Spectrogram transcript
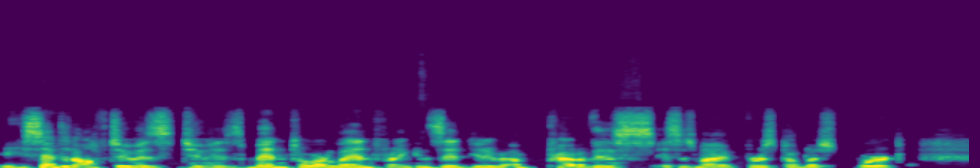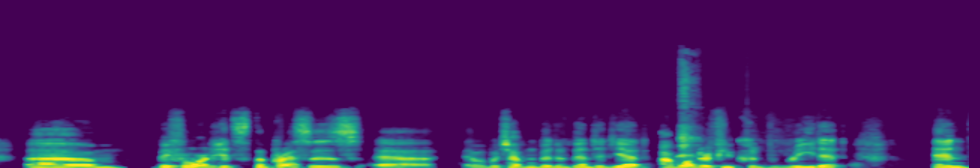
he sent it off to his to his mentor Lanfranc and said, you know, I'm proud of this. This is my first published work um, before it hits the presses, uh, which haven't been invented yet. I wonder if you could read it and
